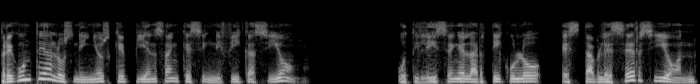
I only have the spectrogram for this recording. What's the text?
Pregunte a los niños qué piensan que significa Sion. Utilicen el artículo Establecer Sion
